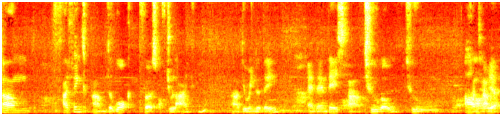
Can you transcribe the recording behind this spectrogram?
Um, I think um, the walk first of July uh, during the day, and then there's uh, two road to Ah, Fun yeah,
